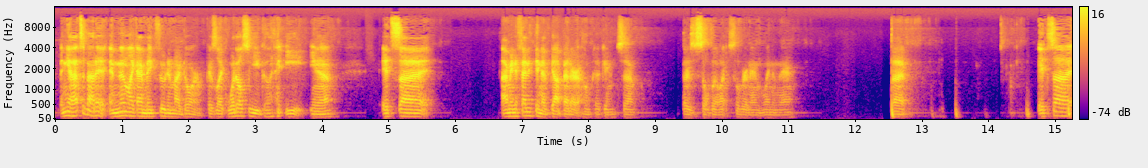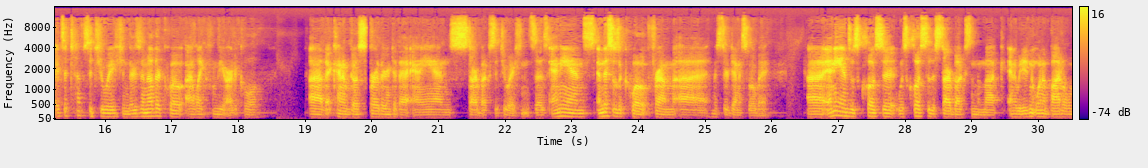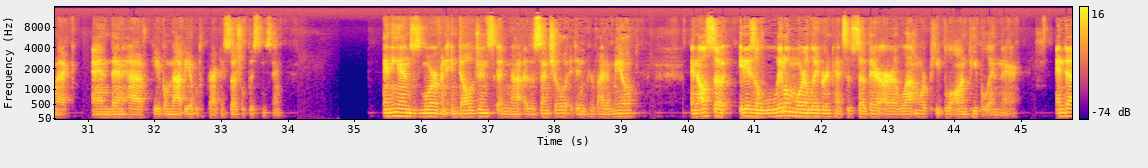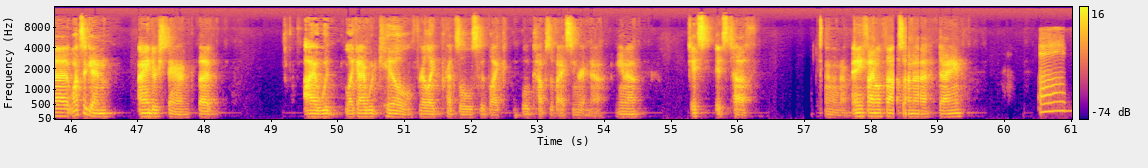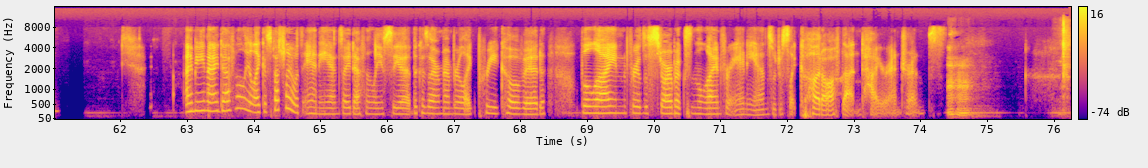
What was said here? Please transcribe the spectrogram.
and yeah, that's about it. And then like I make food in my dorm because like what else are you going to eat? You know, it's uh, I mean, if anything, I've got better at home cooking, so there's a silver like silver and win in there, but it's a it's a tough situation. There's another quote I like from the article uh, that kind of goes further into that Auntie Anne's Starbucks situation. It says Auntie Anne's, and this is a quote from uh, Mr. Dennis Wobe. Uh, Ann's was closer was close to the Starbucks in the muck, and we didn't want to bottleneck and then have people not be able to practice social distancing. Auntie Anne's was more of an indulgence and not as essential. It didn't provide a meal and also it is a little more labor intensive so there are a lot more people on people in there and uh, once again i understand but i would like i would kill for like pretzels with like little cups of icing right now you know it's it's tough i don't know any final thoughts on uh, dining Um, I mean, I definitely like, especially with Auntie Anne's, I definitely see it because I remember like pre-COVID, the line for the Starbucks and the line for Auntie Anne's would just like cut off that entire entrance. mm-hmm.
